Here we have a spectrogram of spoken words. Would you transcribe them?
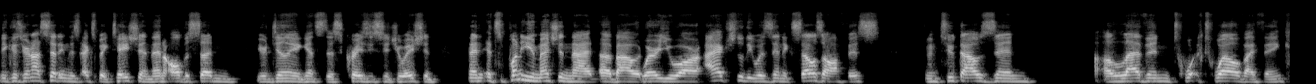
because you're not setting this expectation. Then all of a sudden you're dealing against this crazy situation and it's funny you mentioned that about where you are i actually was in Accel's office in 2011 12 i think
